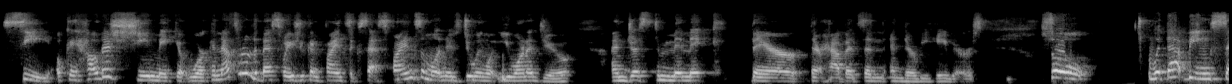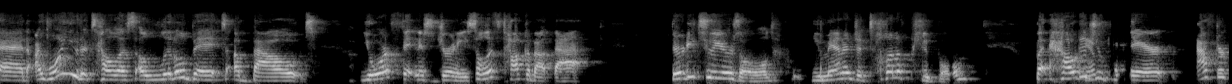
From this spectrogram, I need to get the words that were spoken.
see okay how does she make it work? And that's one of the best ways you can find success. Find someone who's doing what you want to do and just mimic their their habits and and their behaviors. So with that being said i want you to tell us a little bit about your fitness journey. So let's talk about that 32 years old. You manage a ton of people. But how did yep. you get there? After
